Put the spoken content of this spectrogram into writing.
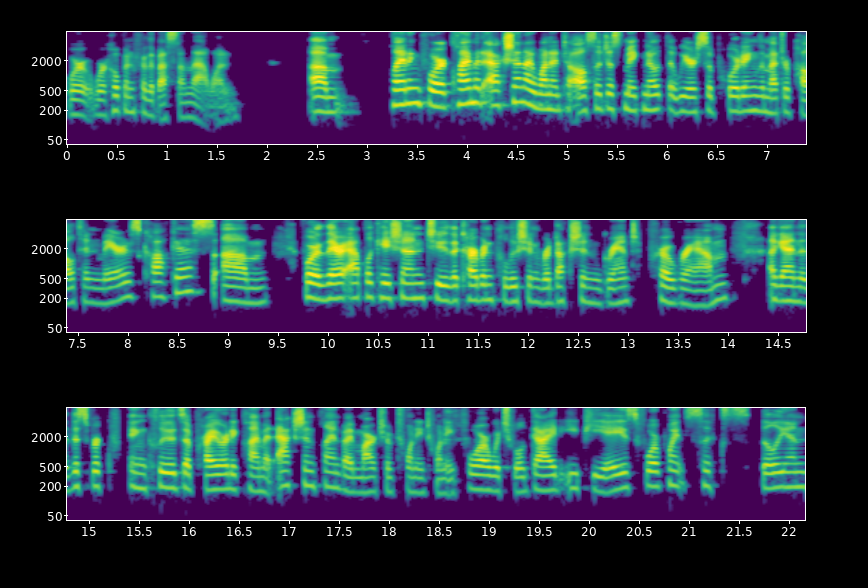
we're, we're hoping for the best on that one. Um, planning for climate action, I wanted to also just make note that we are supporting the Metropolitan Mayor's Caucus um, for their application to the Carbon Pollution Reduction Grant Program. Again, this includes a priority climate action plan by March of 2024, which will guide EPA's $4.6 billion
